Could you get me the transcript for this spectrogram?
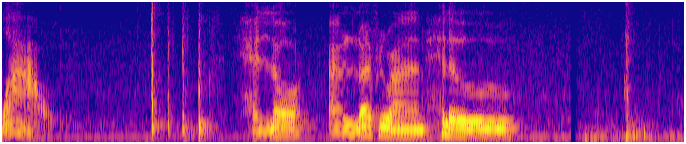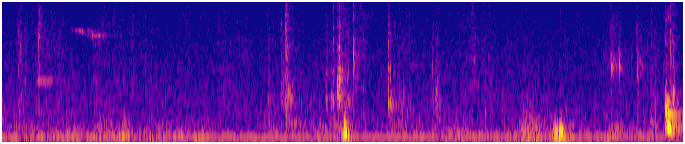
Wow. Hello, hello everyone. Hello. Oh.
